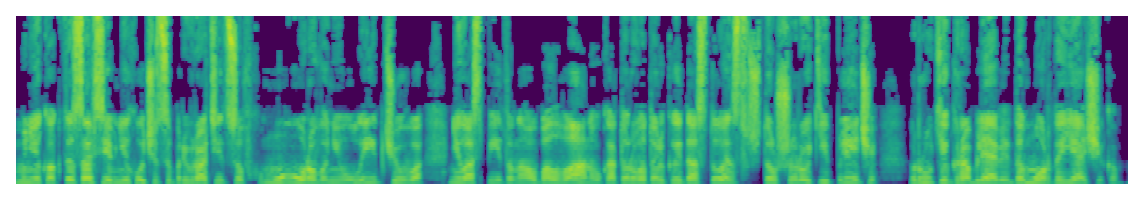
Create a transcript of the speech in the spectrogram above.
Мне как-то совсем не хочется превратиться в хмурого, неулыбчивого, невоспитанного болвана, у которого только и достоинств, что широкие плечи, руки граблями да морда ящиком.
